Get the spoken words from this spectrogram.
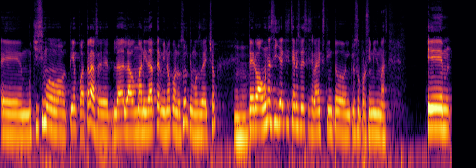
eh, muchísimo tiempo atrás. Eh, la, la humanidad terminó con los últimos, de hecho. Pero aún así ya existían especies que se habían extinto incluso por sí mismas. Eh,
